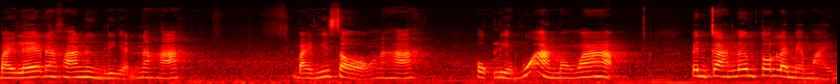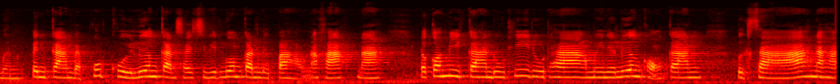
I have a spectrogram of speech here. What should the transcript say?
ใบแรกนะคะหนึ่งเหรียญนนะคะ ใบที่สองนะคะหกเหรียญผู้อ่านมองว่า เป็นการเริ่มต้นอะไรใหม่ ๆ เหมือนเป็นการแบบพูดคุยเรื่องการใช้ชีวิตร่วมกันหรือเปล่านะคะนะแล้วก็มีการดูที่ดูทางมีในเรื่องของการปรึกษานะคะ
